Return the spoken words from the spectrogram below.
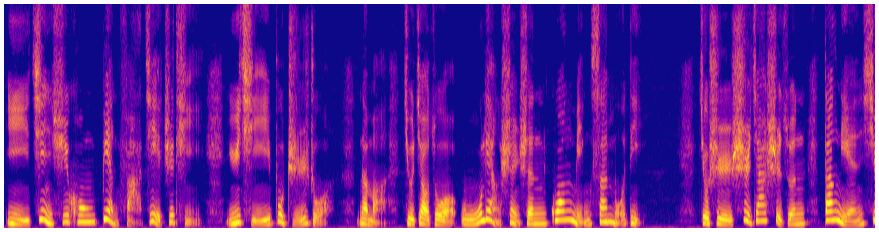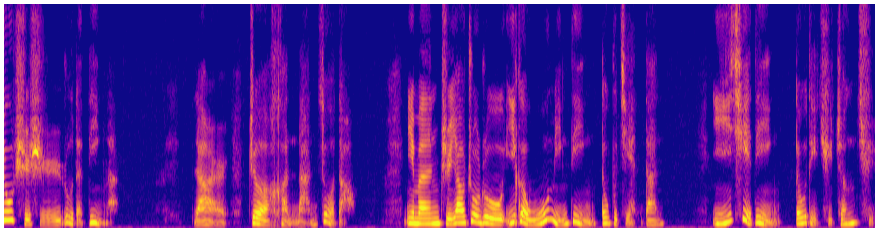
以尽虚空变法界之体，于其不执着，那么就叫做无量甚深光明三摩地，就是释迦世尊当年修持时入的定了。然而这很难做到，你们只要注入一个无名定都不简单，一切定都得去争取。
